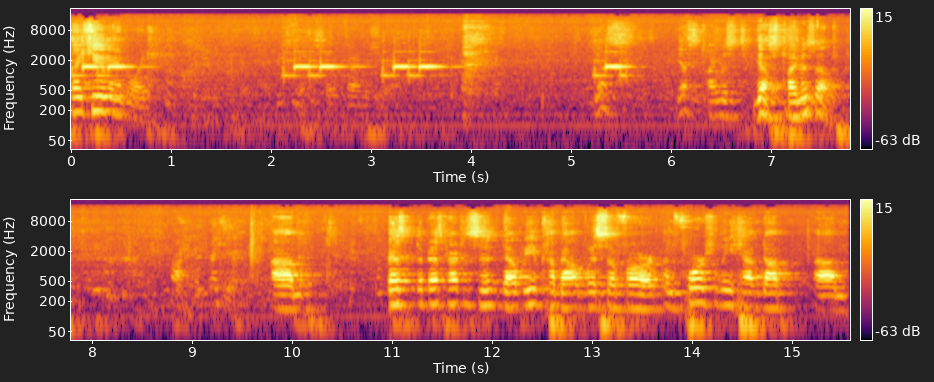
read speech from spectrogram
Thank you, Android. Yes, yes, time is, yes, time is up. Thank you. Um, best, the best practices that we've come out with so far, unfortunately, have not, um,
